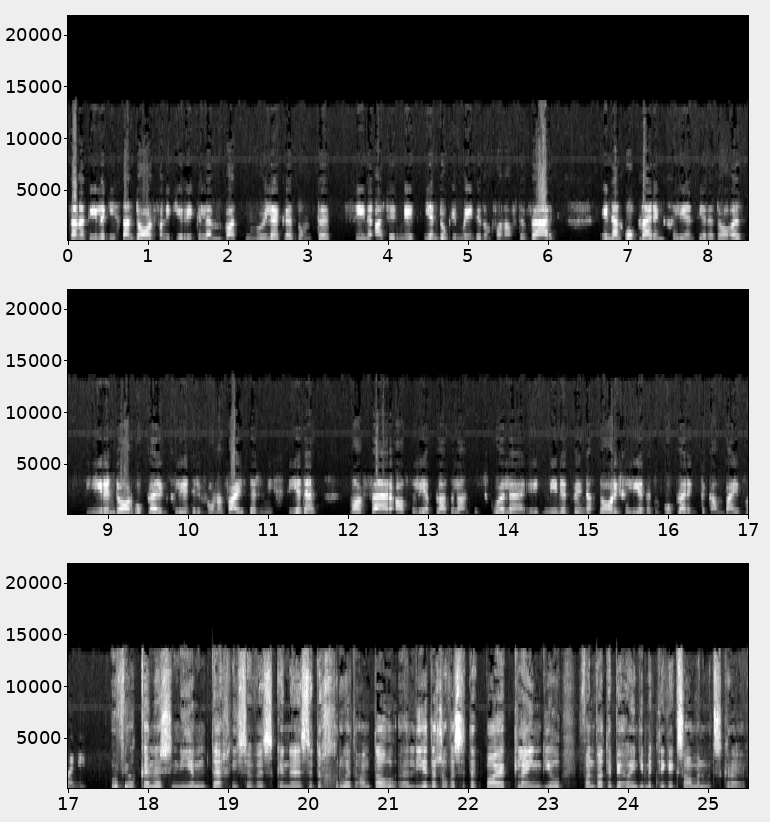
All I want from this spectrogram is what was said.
Dan natuurlik die standaard van die kurrikulum wat moeilik is om te sien as jy net een dokument het om vanaf te werk. En dan opleidingsgeleenthede. Daar is hier en daar opleidingsgeleenthede vir onderwysers in die stede maar ver afgeleë plattelandse skole het nie noodwendig daardie geleentheid om opleiding te kan bywoon nie. Hoeveel kinders neem tegniese wiskunde? Is dit 'n groot aantal eh, leerders of is dit 'n baie klein deel van wat op die ou en die matriekeksamen moet skryf?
